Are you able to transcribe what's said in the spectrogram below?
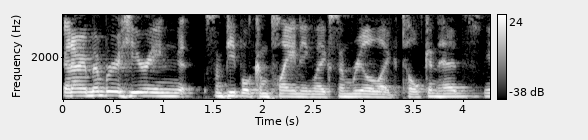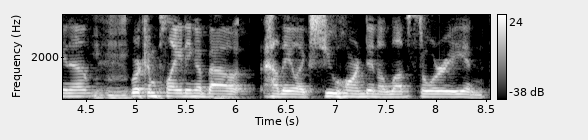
and I remember hearing some people complaining, like some real like Tolkien heads, you know, were complaining about how they like shoehorned in a love story. And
